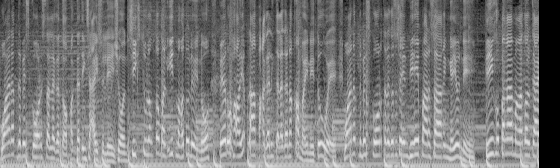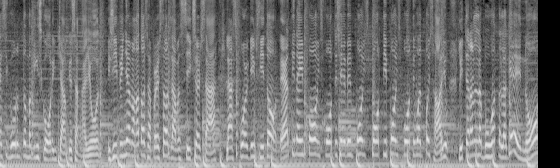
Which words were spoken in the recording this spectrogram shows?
one of the best scorers talaga to pagdating sa isolation. 6'2 lang to, maliit mga tol eh no? Pero hayop, napakagaling talaga ng kamay nito eh. One of the best scorer talaga sa NBA para sa akin ngayon eh. Tingin ko pa nga mga tol, kaya siguro to maging scoring champion sa ngayon. Isipin niyo mga tol, sa first round laban sa Sixers ha, last 4 games dito, 39 points, 47 points, 40 points, 41 points, hayop. Literal na buhat talaga eh, no?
